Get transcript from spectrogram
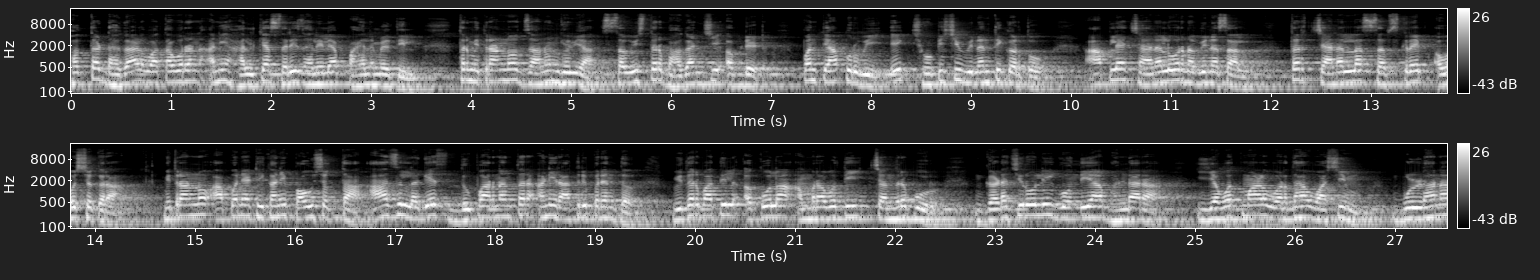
फक्त ढगाळ वातावरण आणि हलक्या सरी झालेल्या पाहायला मिळतील. तर मित्रांनो जाणून घेऊया सविस्तर भागांची अपडेट. पण त्यापूर्वी एक छोटीशी विनंती करतो. आपल्या चॅनलवर नवीन असाल तर चॅनलला सबस्क्राईब अवश्य करा. मित्रांनो आपण या ठिकाणी पाहू शकता आज लगेच दुपारनंतर आणि रात्रीपर्यंत विदर्भातील अकोला अमरावती चंद्रपूर गडचिरोली गोंदिया भंडारा यवतमाळ वर्धा वाशिम बुलढाणा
